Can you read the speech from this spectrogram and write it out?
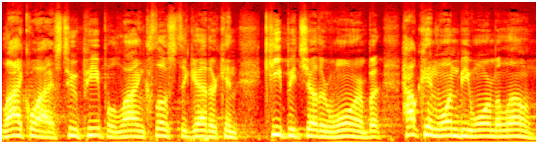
Likewise, two people lying close together can keep each other warm, but how can one be warm alone?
